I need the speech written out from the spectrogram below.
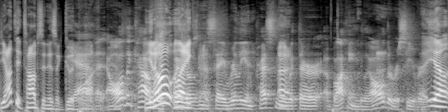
Deonte Thompson is a good Yeah, blocker. all the Cowboys You know, like- I was gonna say really impressed me uh, with their uh, blocking ability. All the receivers. Yeah,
